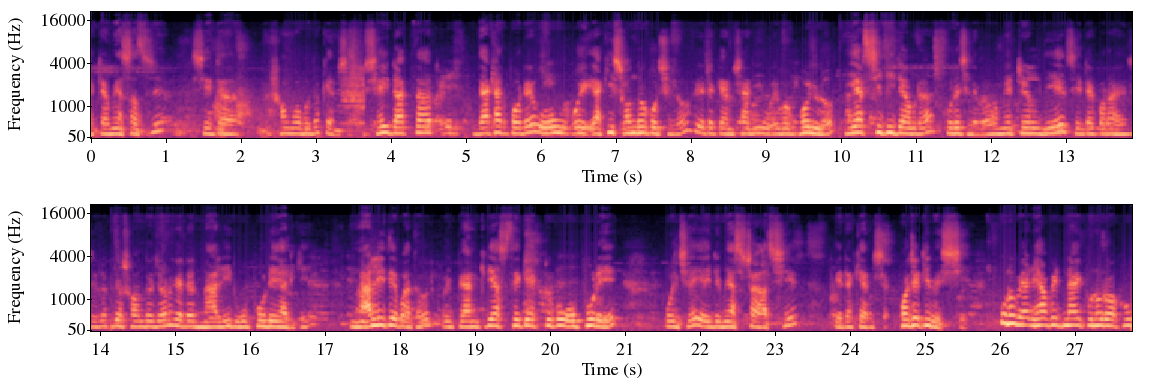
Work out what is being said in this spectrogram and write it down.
একটা মেস আছে, সেটা সম্ভবত ক্যান্সার। সেই ডাক্তার দেখার পরে ও ওই একই সন্দেহ করছিল, এটা ক্যান্সারই এবং বলল ইয়ারসিপিটা আমরা করেছিলাম এবং মেটেরিয়াল দিয়ে সেটা করা হয়েছিল। কিন্তু সন্দেহজনক, এটা নালির ওপরে আর কি। নালিতে পাথর, ওই প্যানক্রিয়াস থেকে একটুকু ওপরে বলছে, এইটা ম্যাচটা আছে, এটা ক্যান্সার, পজিটিভ এসছে। কোনো ব্যাড হ্যাবিট নাই, কোনো রকম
